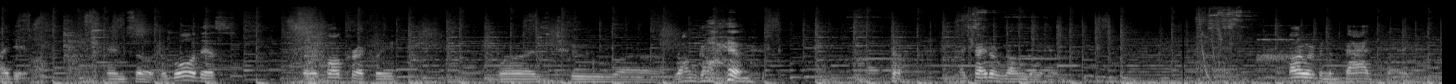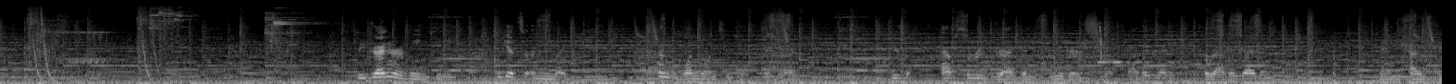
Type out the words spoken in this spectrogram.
I did. And so the goal of this, if I recall correctly, was to uh, him. I tried to Rongo him. Thought it would have been a bad play. The Dragon Ravine he, he gets a like turn one one two graveyard. He's absolute dragon eater. Rather dragon Rather dragon. And tries to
